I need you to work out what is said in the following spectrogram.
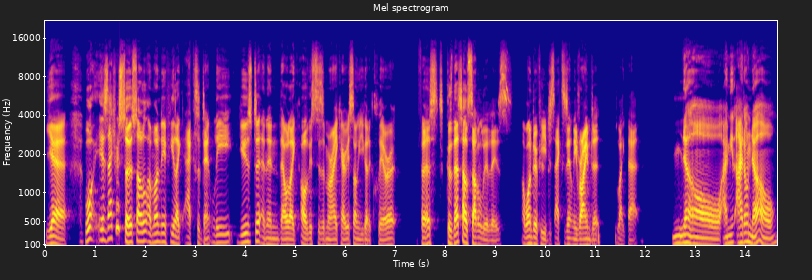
Yeah. Well, it's actually so subtle. I'm wondering if he like accidentally used it and then they were like, oh, this is a Mariah Carey song. You got to clear it first. Because that's how subtle it is. I wonder if he just accidentally rhymed it like that. No, I mean I don't know,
